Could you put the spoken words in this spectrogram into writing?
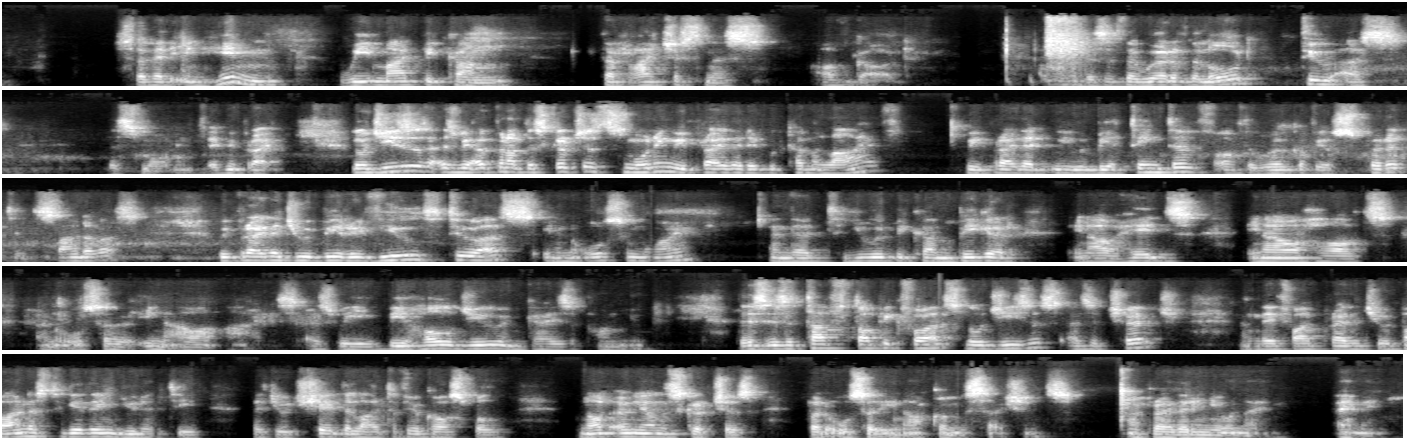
so that in him we might become the righteousness of God. This is the word of the Lord to us this morning. Let me pray. Lord Jesus, as we open up the scriptures this morning, we pray that it would come alive. We pray that we would be attentive of the work of your spirit inside of us. We pray that you would be revealed to us in an awesome way and that you would become bigger in our heads, in our hearts, and also in our eyes as we behold you and gaze upon you. This is a tough topic for us, Lord Jesus, as a church, and therefore I pray that you would bind us together in unity, that you would shed the light of your gospel, not only on the scriptures, but also in our conversations. I pray that in your name. Amen.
